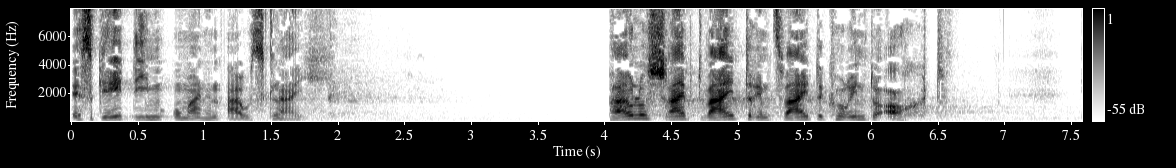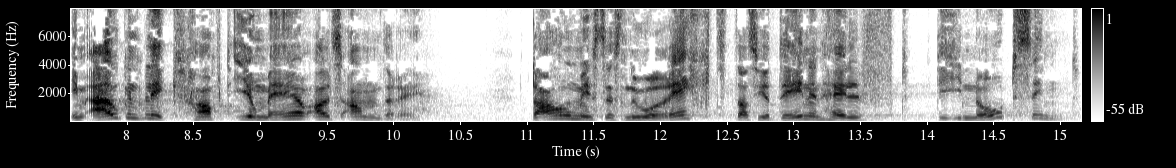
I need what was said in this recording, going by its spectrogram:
Es geht ihm um einen Ausgleich. Paulus schreibt weiter im 2. Korinther 8. Im Augenblick habt ihr mehr als andere. Darum ist es nur recht, dass ihr denen helft, die in Not sind.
